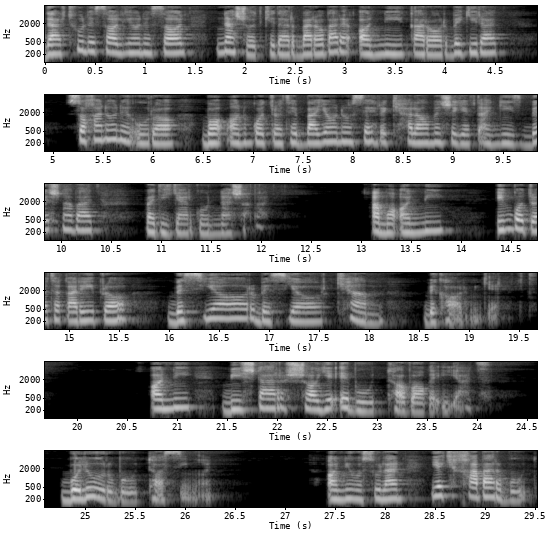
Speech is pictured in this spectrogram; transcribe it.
در طول سالیان سال نشد که در برابر آنی قرار بگیرد سخنان او را با آن قدرت بیان و سحر کلام شگفت انگیز بشنود و دیگرگون نشود. اما آنی این قدرت غریب را بسیار بسیار کم به کار می گرفت. آنی بیشتر شایعه بود تا واقعیت. بلور بود تا سیمان. آنی اصولا یک خبر بود.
